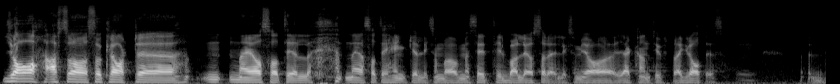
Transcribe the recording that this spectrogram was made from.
Ja, alltså såklart. Eh, när, jag sa till, när jag sa till Henke liksom bara, men säg till bara lösa det. Liksom, jag, jag kan typ spela gratis. Mm.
